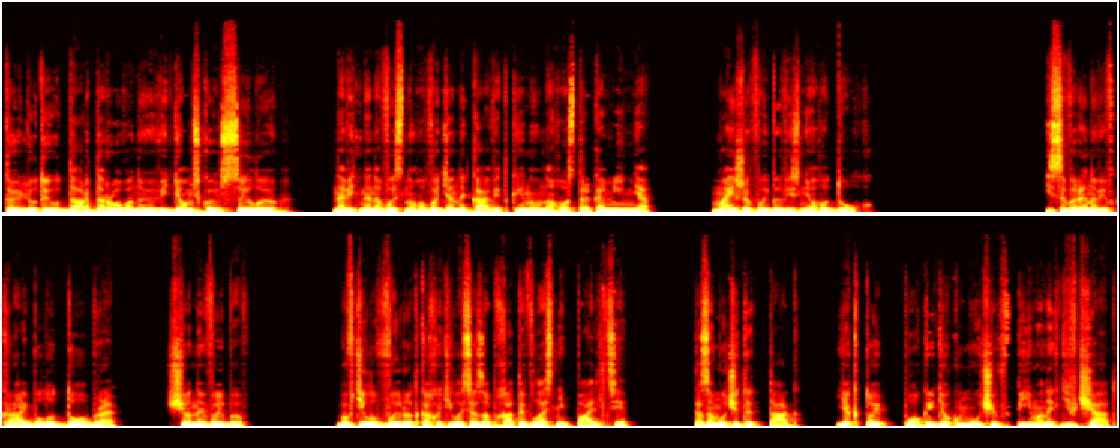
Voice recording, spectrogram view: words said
Той лютий удар, дарованою відьомською силою, навіть ненависного водяника відкинув на гостре каміння, майже вибив із нього дух. І Северинові вкрай було добре, що не вибив, бо в тіло виродка хотілося запхати власні пальці та замучити так, як той покидьок мучив впійманих дівчат,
